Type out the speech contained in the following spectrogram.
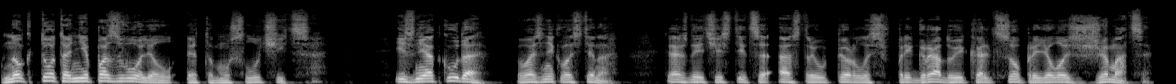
но кто-то не позволил этому случиться. Из ниоткуда возникла стена. Каждая частица астры уперлась в преграду, и кольцо принялось сжиматься.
